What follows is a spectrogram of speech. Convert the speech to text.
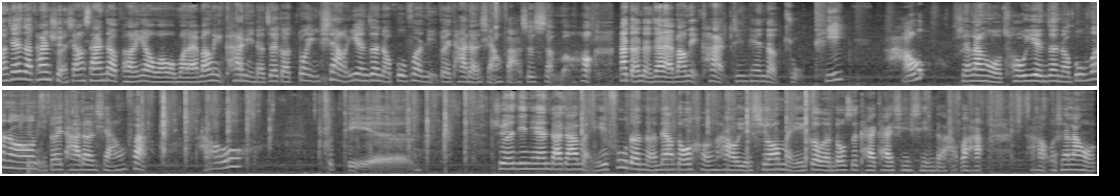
我们接着看选项三的朋友哦，我们来帮你看你的这个对象验证的部分，你对他的想法是什么？哈，那等等再来帮你看今天的主题。好，先让我抽验证的部分哦，你对他的想法。好，这边，希望今天大家每一副的能量都很好，也希望每一个人都是开开心心的，好不好？好，我先让我。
